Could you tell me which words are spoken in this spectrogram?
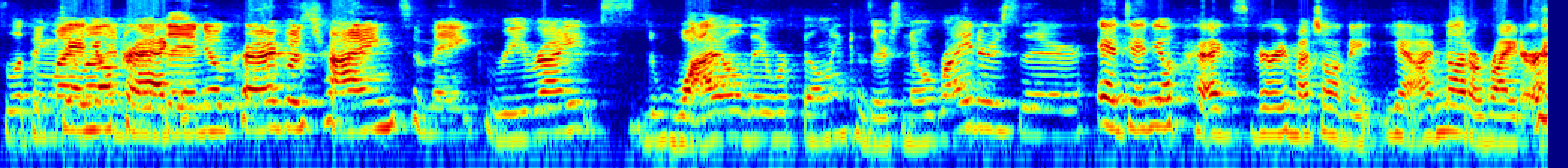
slipping my Daniel mind. Craig. Daniel Craig was trying to make rewrites while they were filming because there's no writers there. And Daniel Craig's very much on the yeah, I'm not a writer.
